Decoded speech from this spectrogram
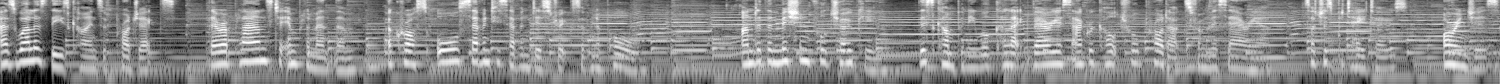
As well as these kinds of projects, there are plans to implement them across all 77 districts of Nepal. Under the Mission Phulchoki, this company will collect various agricultural products from this area, such as potatoes, oranges,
